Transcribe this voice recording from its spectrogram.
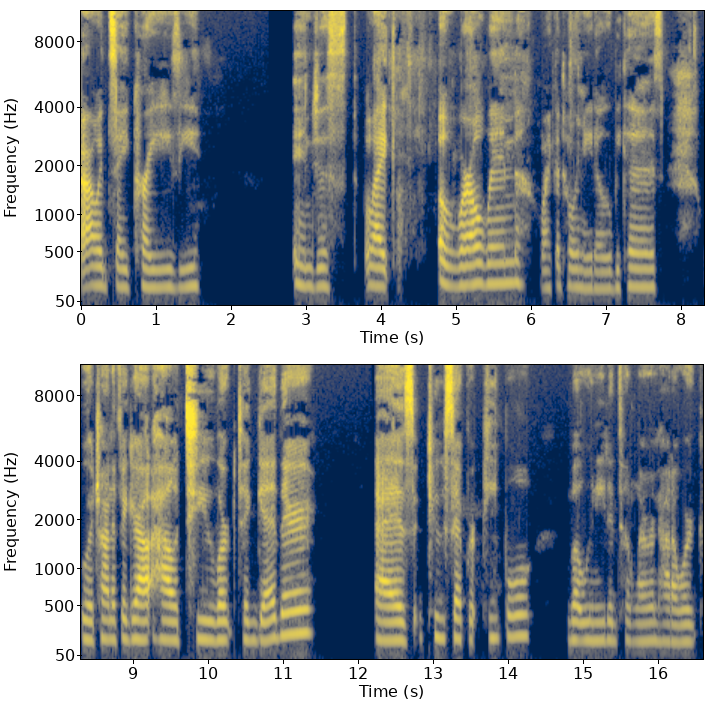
I would say crazy. And just like a whirlwind, like a tornado, because we were trying to figure out how to work together as two separate people, but we needed to learn how to work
